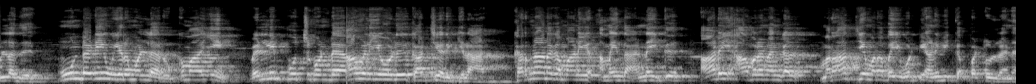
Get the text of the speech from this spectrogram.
உள்ளது. மூன்றடி உயரமுள்ள ருக்குமாயி வெள்ளிப்பூச்சு கொண்ட ஆவலியோடு காட்சியளிக்கிறார். கர்நாடக மாநிலம் அமைந்த அன்னைக்கு ஆடை ஆபரணங்கள் மராத்திய மரபை ஒட்டி அணிவிக்கப்பட்டுள்ளன.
